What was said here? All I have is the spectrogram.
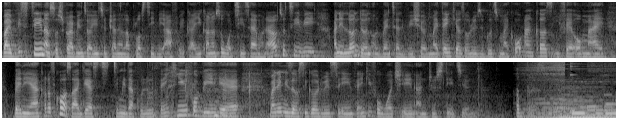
by visiting and subscribing to our YouTube channel at Plus TV Africa. You can also watch Tea Time on Auto TV and in London on Ben Television. My thank you as always go to my co-anchors, Ife Omai, Beniak, and of course our guest, Timi Dakolo. Thank you for being here. My name is Elsie Godwin saying thank you for watching and do stay tuned. God bless you.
